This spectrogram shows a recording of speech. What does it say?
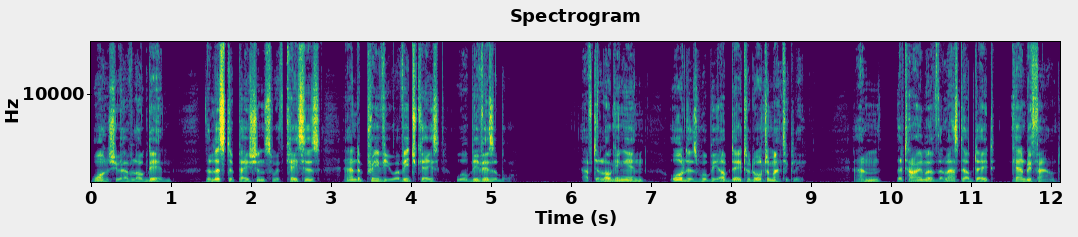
Once you have logged in, the list of patients with cases and a preview of each case will be visible. After logging in, orders will be updated automatically, and the time of the last update can be found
